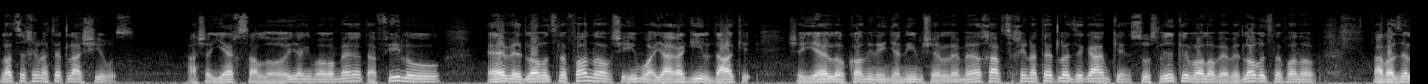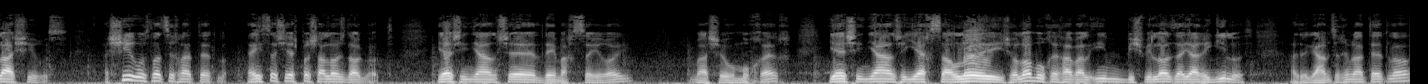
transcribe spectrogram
לא צריכים לתת לעשירוס. אשר יחסר לוי, הגמור אומרת, אפילו עבד לא רוצה לפונוב, שאם הוא היה רגיל, דרכי, שיהיה לו כל מיני עניינים של מרחב, צריכים לתת לו את זה גם כן. סוס לירכבו לו, ועבד לא רוצה לפונוב, אבל זה לא השירוס. השירוס לא צריך לתת לו. העצה שיש פה שלוש דרגות. יש עניין של די מחסרוי, מה שהוא מוכרח. יש עניין שיחסר לוי, שלא מוכרח, אבל אם בשבילו זה היה רגילוס, אז זה גם צריכים לתת לו.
